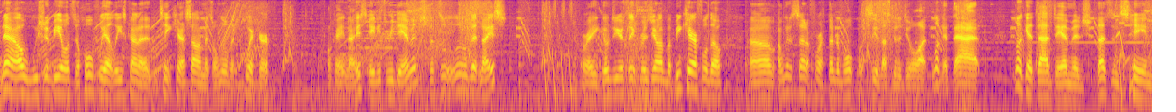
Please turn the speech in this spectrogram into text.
now we should be able to hopefully at least kind of take care of Salamence a little bit quicker okay nice 83 damage that's a little bit nice alright go do your thing for Zion but be careful though um, I'm to set up for a Thunderbolt let's see if that's to do a lot look at that look at that damage that's insane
